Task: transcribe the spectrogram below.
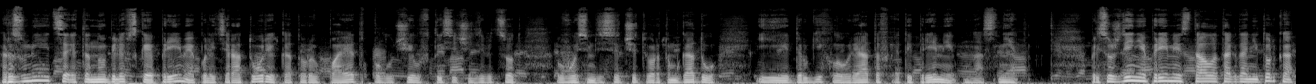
Разумеется, это Нобелевская премия по литературе, которую поэт получил в 1984 году, и других лауреатов этой премии у нас нет. Присуждение премии стало тогда не только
